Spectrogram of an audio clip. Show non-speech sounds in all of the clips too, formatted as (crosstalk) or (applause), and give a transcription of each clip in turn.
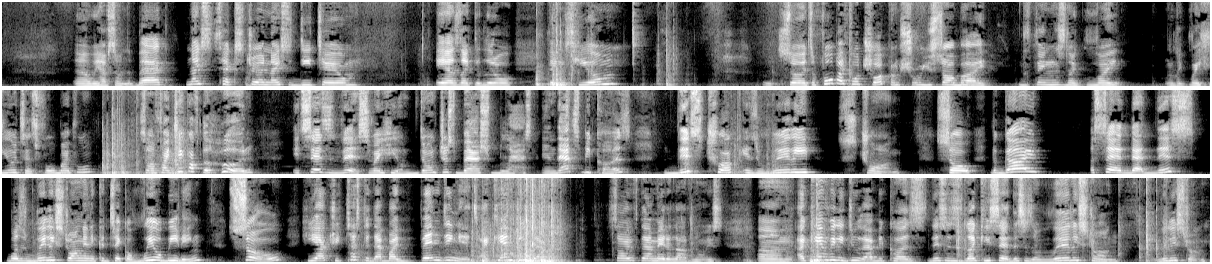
Uh, we have some in the back. Nice texture, nice detail. It has like the little things here. So it's a 4x4 truck. I'm sure you saw by the things like right like right here it says 4x4 so if I take off the hood it says this right here don't just bash blast. And that's because this truck is really strong. So the guy said that this was really strong and it could take a real beating. So he actually tested that by bending it. I can't do that Sorry if that made a lot of noise. Um, I can't really do that because this is, like he said, this is a really strong, really strong.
